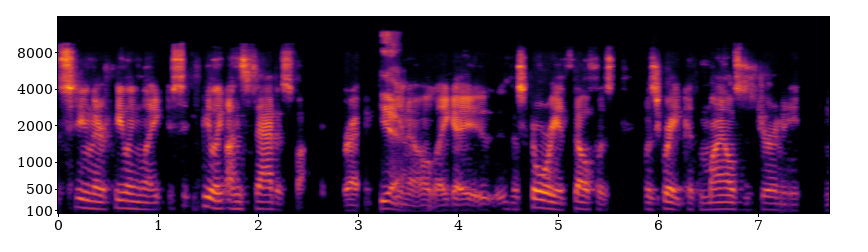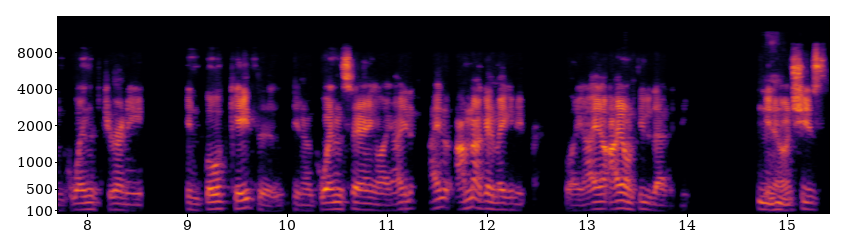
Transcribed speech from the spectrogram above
sitting there feeling like feeling unsatisfied, right? Yeah. You know, like I, the story itself was was great because Miles's journey and Gwen's journey in both cases, you know, Gwen saying like I, I I'm not gonna make any friends, like I I don't do that anymore, you know, Mhm. and she's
